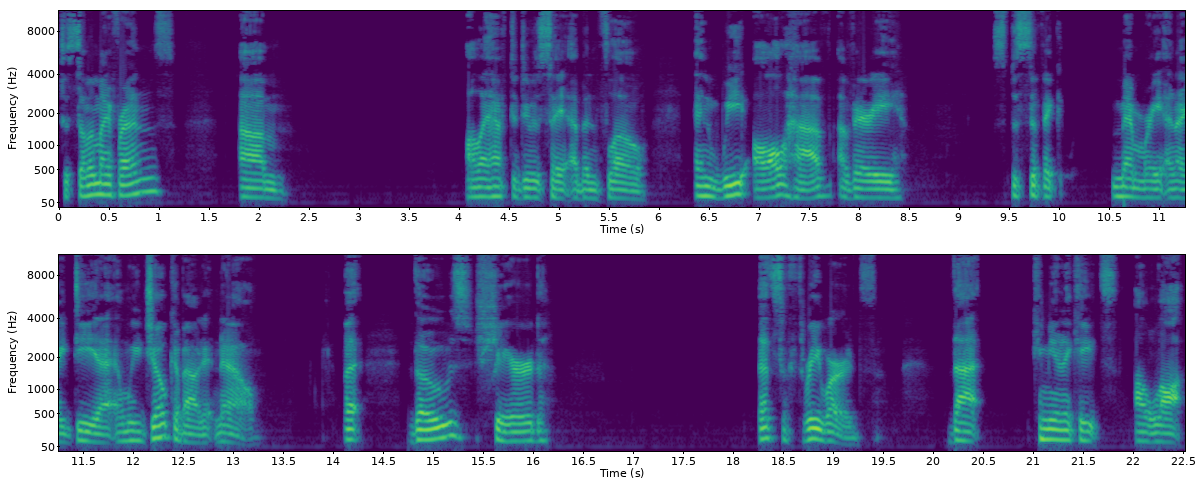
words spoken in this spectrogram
to some of my friends, um, all I have to do is say ebb and flow. And we all have a very specific memory and idea, and we joke about it now. But those shared, that's three words that communicates a lot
